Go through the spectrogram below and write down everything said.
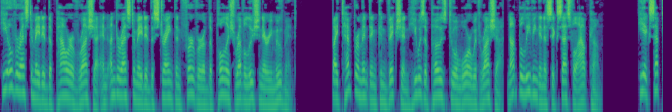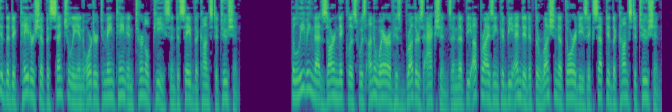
He overestimated the power of Russia and underestimated the strength and fervor of the Polish revolutionary movement. By temperament and conviction he was opposed to a war with Russia, not believing in a successful outcome. He accepted the dictatorship essentially in order to maintain internal peace and to save the constitution. Believing that Tsar Nicholas was unaware of his brother's actions and that the uprising could be ended if the Russian authorities accepted the constitution,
